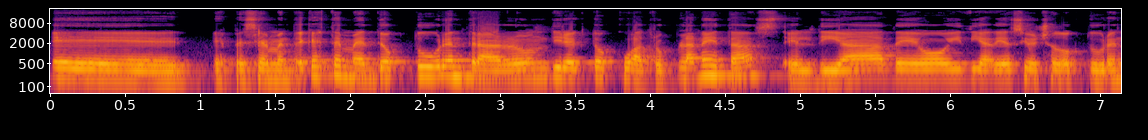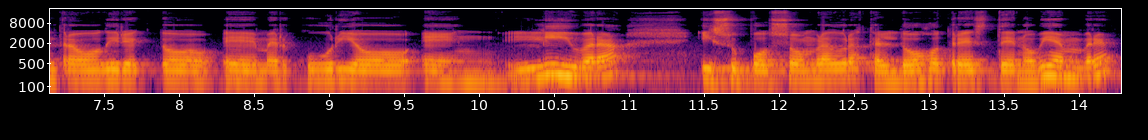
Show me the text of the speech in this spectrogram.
eh, especialmente que este mes de octubre entraron directo cuatro planetas. El día de hoy, día 18 de octubre, entró directo eh, Mercurio en Libra y su sombra dura hasta el 2 o 3 de noviembre.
